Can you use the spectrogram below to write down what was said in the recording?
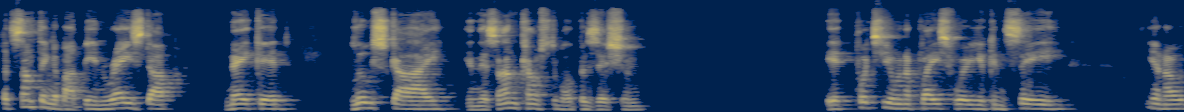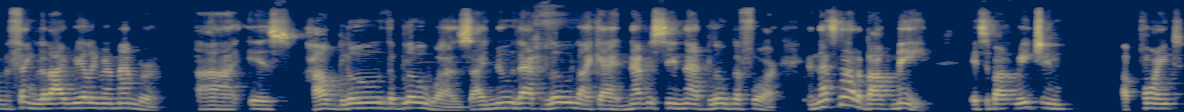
but something about being raised up naked, blue sky in this uncomfortable position. It puts you in a place where you can see, you know, the thing that I really remember uh, is how blue the blue was. I knew that blue like I had never seen that blue before. And that's not about me, it's about reaching a point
